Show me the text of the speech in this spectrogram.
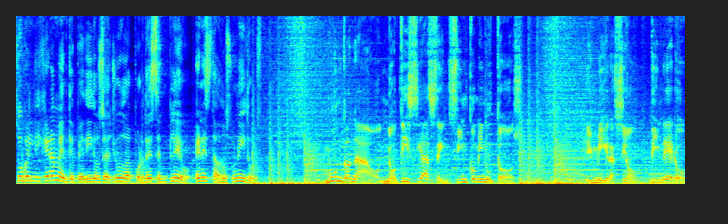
Suben ligeramente pedidos de ayuda por desempleo en Estados Unidos. Mundo Now, noticias en 5 minutos. Inmigración, dinero,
